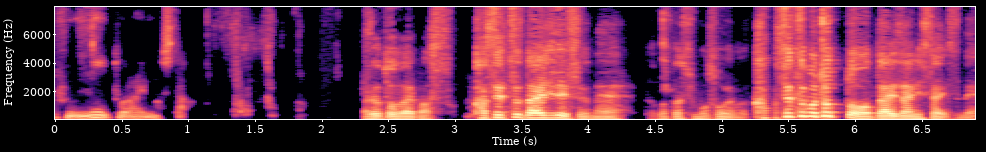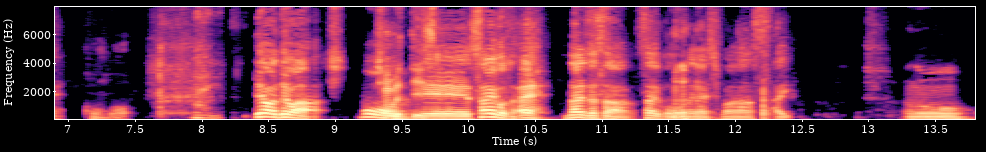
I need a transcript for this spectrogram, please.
ふうに捉えました。ありがとうございます。仮説大事ですよね。私もそういう仮説もちょっと題材にしたいですね、今後。はい、ではでは、もう、えー、最後、え、成田さん、最後お願いします。はい。あの、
